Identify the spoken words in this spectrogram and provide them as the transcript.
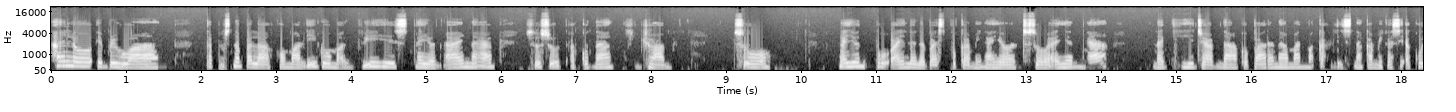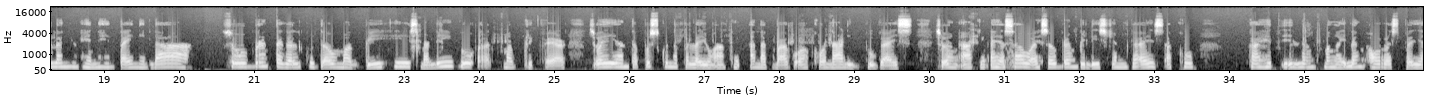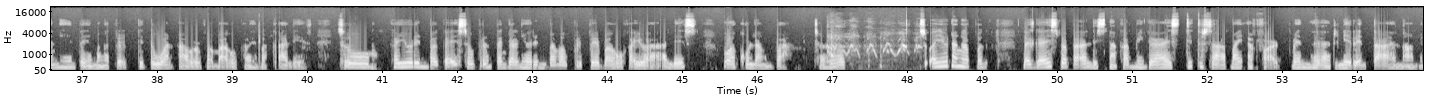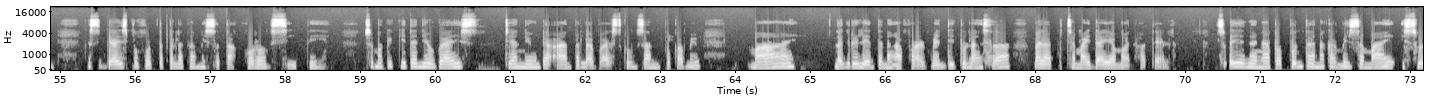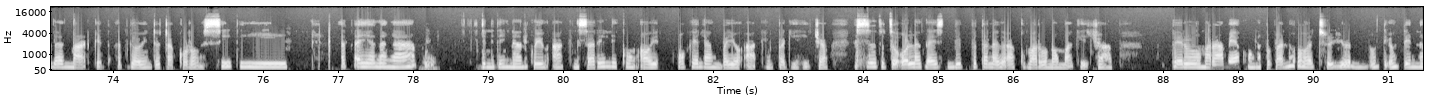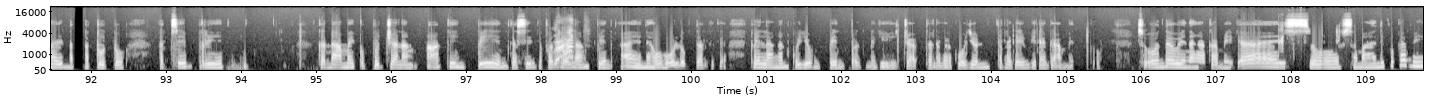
Hello everyone! Tapos na pala ako maligo, magbihis. Ngayon ay nagsusot ako ng job. So, ngayon po ay lalabas po kami ngayon. So, ayan nga, naghihijab na ako para naman makaalis na kami kasi ako lang yung hinihintay nila. Sobrang tagal ko daw magbihis, maligo at mag-prepare. So ayan, tapos ko na pala yung aking anak bago ako naligo guys. So ang aking ay asawa ay sobrang bilis yan guys. Ako kahit ilang mga ilang oras pa yan hintay, mga 30 to 1 hour pa bago kami makaalis. So kayo rin ba guys, sobrang tagal nyo rin ba mag-prepare bago kayo aalis? O ako lang ba? Charot. So, ayun na nga pala guys, papaalis na kami guys dito sa may apartment na rinirentahan namin. Kasi guys, pupunta pala kami sa Tacorong City. So, makikita niyo guys, dyan yung daan palabas kung saan po kami may nagrirenta ng apartment. Dito lang sa malapit sa may Diamond Hotel. So, ayan na nga, papunta na kami sa may Isulan Market at going to Tacorong City. At ayan na nga, tinitingnan ko yung aking sarili kung okay lang ba yung aking paghihijab. Kasi sa totoo lang guys, hindi po talaga ako marunong maghijab. Pero marami akong napapanood. So yun, unti-unti na rin natuto. At siyempre, kadamay ko po dyan ang aking pin. Kasi kapag walang pin, ay nahuhulog talaga. Kailangan ko yung pin pag nag-hijab talaga ko. Yun talaga yung ginagamit ko. So, on the way na nga kami, guys. So, samahan niyo po kami.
